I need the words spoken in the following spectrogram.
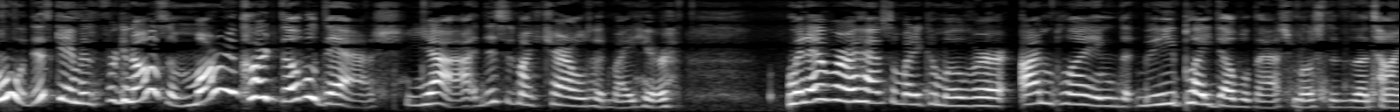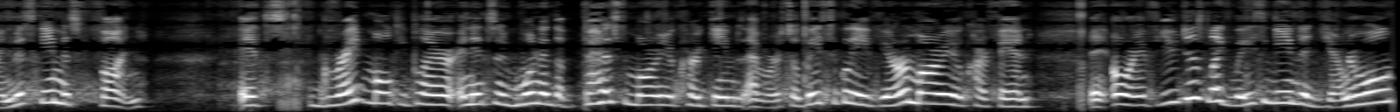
Oh, this game is freaking awesome. Mario Kart Double Dash. Yeah, this is my childhood right here. Whenever I have somebody come over, I'm playing, we play Double Dash most of the time. This game is fun. It's great multiplayer, and it's one of the best Mario Kart games ever. So basically, if you're a Mario Kart fan, eh, or if you just like racing games in general,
